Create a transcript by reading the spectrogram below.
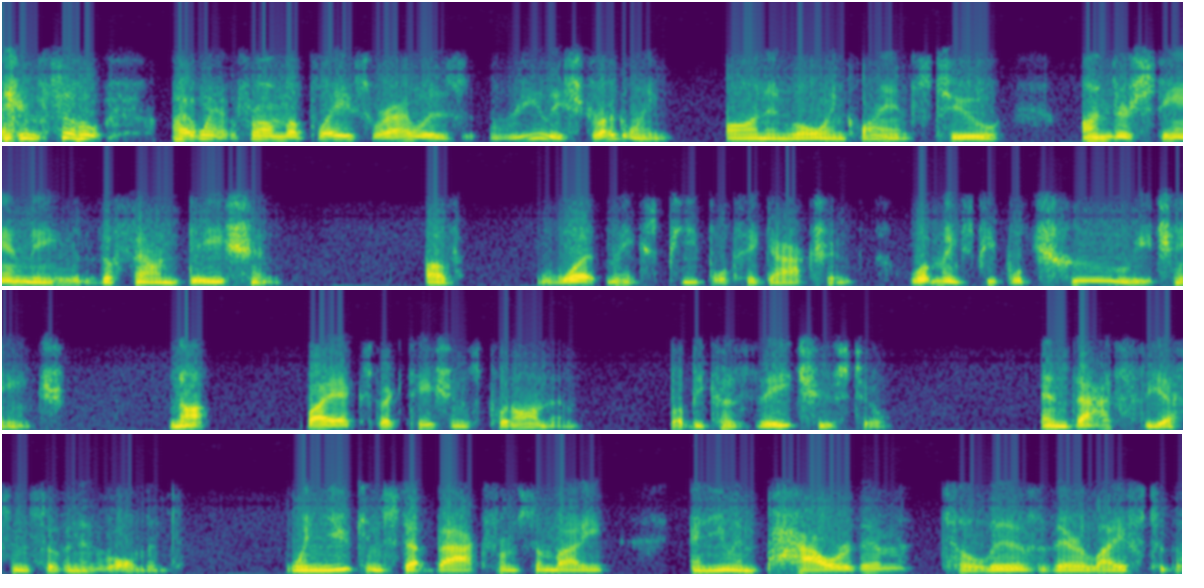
And so I went from a place where I was really struggling on enrolling clients to understanding the foundation of what makes people take action, what makes people truly change, not by expectations put on them, but because they choose to. And that's the essence of an enrollment. When you can step back from somebody and you empower them to live their life to the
